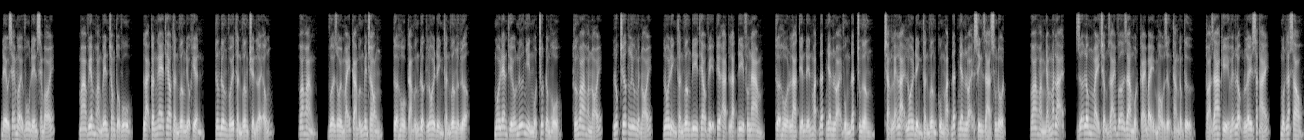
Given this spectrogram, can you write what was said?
đều sẽ mời vu đến xem bói. Mà viêm hoàng bên trong tổ vu, lại cần nghe theo thần vương điều khiển, tương đương với thần vương truyền lời ống. Hoa hoàng, vừa rồi máy cảm ứng bên trong, tựa hồ cảm ứng được lôi đỉnh thần vương lực lượng. Môi đen thiếu nữ nhìn một chút đồng hồ, hướng hoa hoàng nói, lúc trước lưu nguyệt nói, lôi đỉnh thần vương đi theo vị kia ạt lạt đi phương nam, tựa hồ là tiến đến mặt đất nhân loại vùng đất trung ương, chẳng lẽ lại lôi đỉnh thần vương cùng mặt đất nhân loại sinh ra xung đột? Hoa hoàng nhắm mắt lại, giữa lông mày chậm rãi vỡ ra một cái bảy màu dựng thẳng đồng tử, tỏa ra kỳ huyễn lộng lây sắc thái. Một lát sau,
